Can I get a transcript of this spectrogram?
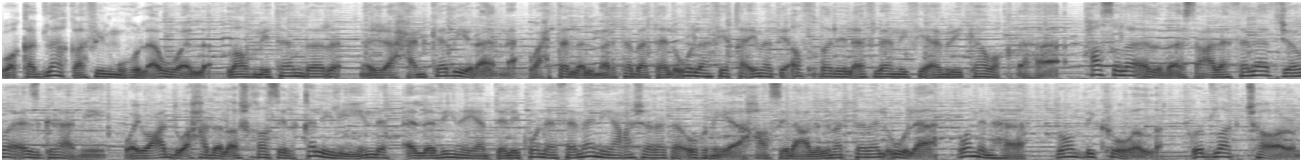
وقد لاقى فيلمه الأول Love Me Tender نجاحا كبيرا واحتل المرتبة الأولى في قائمة أفضل الأفلام في أمريكا وقتها. حصل إلفيس على ثلاث جوائز جرامي ويعد أحد الأشخاص القليلين الذين يمتلكون 18 أغنية حاصلة على المرتبة الأولى ومنها Don't Be Cruel, Good Luck Charm,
